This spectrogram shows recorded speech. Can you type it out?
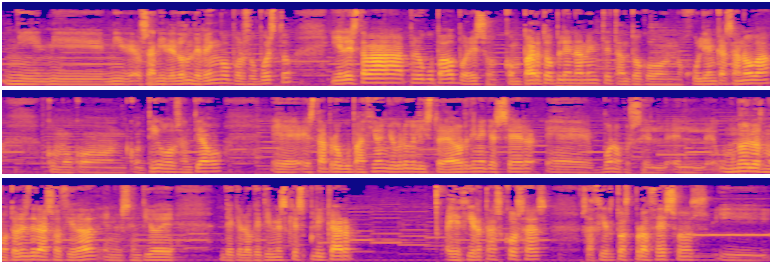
ni, ni, ni, de, o sea, ni de dónde vengo, por supuesto. Y él estaba preocupado por eso. Comparto plenamente, tanto con Julián Casanova como con, contigo, Santiago, eh, esta preocupación. Yo creo que el historiador tiene que ser, eh, bueno, pues el, uno de los motores de la sociedad en el sentido de, de que lo que tienes que explicar eh, ciertas cosas, o sea, ciertos procesos y,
